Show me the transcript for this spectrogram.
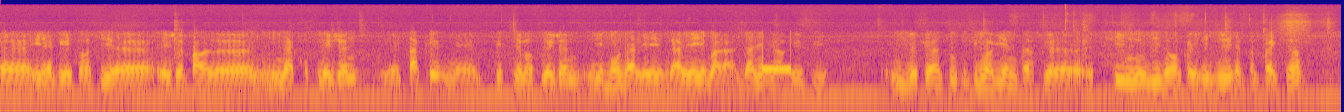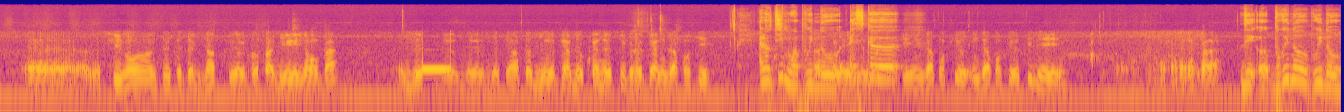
euh, il est intéressant aussi, et je parle même contre les jeunes, mais pas que, mais précisément pour les jeunes, il est bon d'aller d'aller voilà, d'aller vers eux, puis de faire tout pour qu'ils reviennent, parce que si nous disons que Jésus est notre excellence, euh, suivant un peu cet exemple qu'on soit dirigeant ou pas, de, de, de, de faire en sorte de ne perdre aucun de ceux que le Père nous a confiés. Alors, dis-moi, Bruno, est-ce que. Il nous a confié, il nous a confié aussi des. euh, voilà. des- euh, Bruno, Bruno,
